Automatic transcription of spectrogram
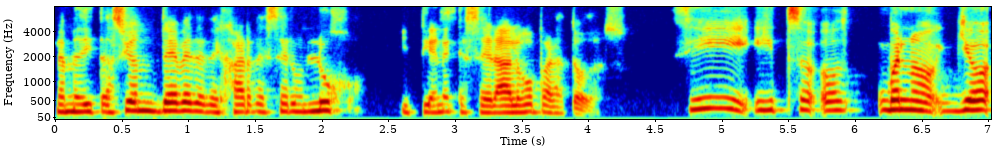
la meditación debe de dejar de ser un lujo y tiene que ser algo para todos. Sí, y bueno, yo,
